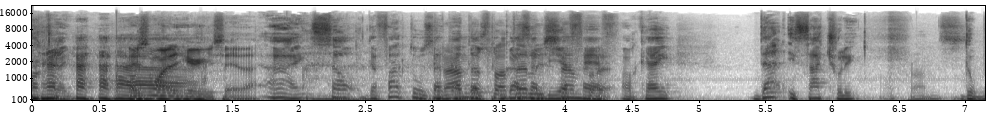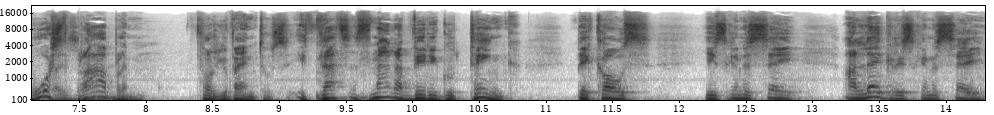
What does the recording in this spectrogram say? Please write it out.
Okay. I just wanted to hear you say that. All right. So the fact was that Grande those two guys are BFF, sempre. okay? That is actually oh, France. the worst problem for Juventus. It's not, it's not a very good thing because he's going to say, Allegri is going to say,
